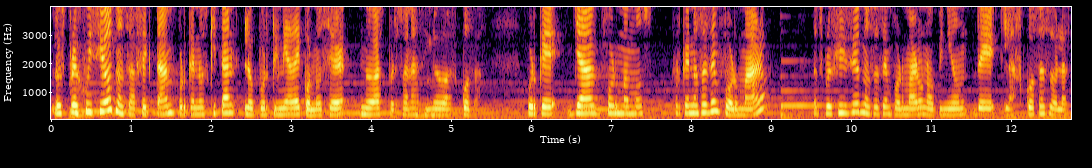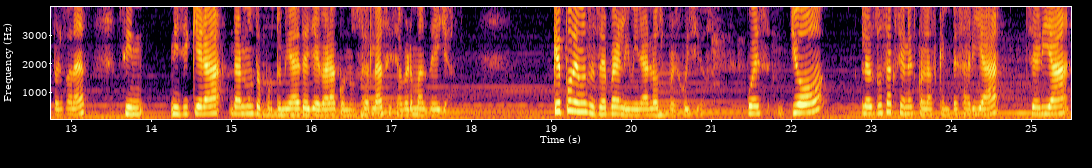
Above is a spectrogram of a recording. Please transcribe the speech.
Los prejuicios nos afectan porque nos quitan la oportunidad de conocer nuevas personas y nuevas cosas, porque ya formamos, porque nos hacen formar, los prejuicios nos hacen formar una opinión de las cosas o de las personas sin ni siquiera darnos la oportunidad de llegar a conocerlas y saber más de ellas. ¿Qué podemos hacer para eliminar los prejuicios? Pues yo, las dos acciones con las que empezaría sería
